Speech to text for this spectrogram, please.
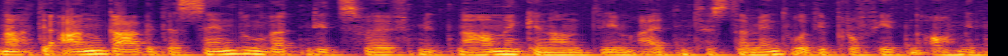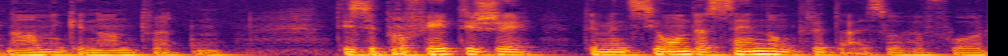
Nach der Angabe der Sendung werden die zwölf mit Namen genannt, wie im Alten Testament, wo die Propheten auch mit Namen genannt werden. Diese prophetische Dimension der Sendung tritt also hervor.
